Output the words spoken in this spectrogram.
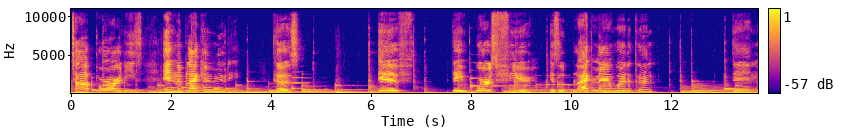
top priorities in the black community. Because if their worst fear is a black man with a gun, then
